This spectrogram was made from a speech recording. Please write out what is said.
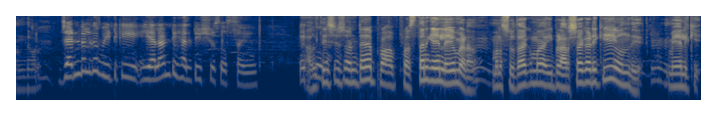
అందువల్ల. జనరల్గా వీటికి ఎలాంటి హెల్త్ ఇష్యూస్ వస్తాయి? హెల్త్ ఇష్యూస్ అంటే ప్ర- ప్రస్తుతానికి ఏం లేవు మేడం. మన సుధాక్ మా ఇప్పుడు హర్ష గడికి ఉంది మేల్కి.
